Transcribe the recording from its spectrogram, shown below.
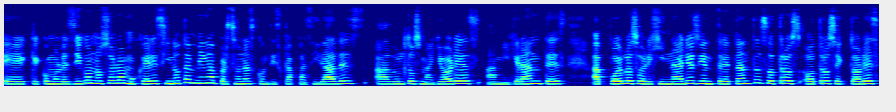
eh, que como les digo, no solo a mujeres, sino también a personas con discapacidades, a adultos mayores, a migrantes, a pueblos originarios y entre tantos otros, otros sectores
